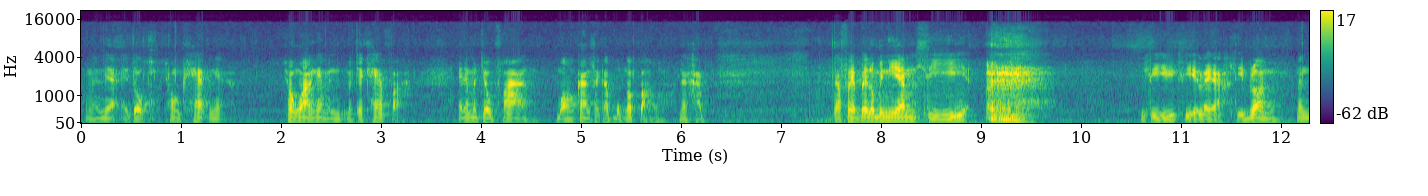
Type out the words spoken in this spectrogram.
ฉะนั้นเนี่ยไอ้ตัวช่องแคบเนี่ยช่องว่างเนี่ยมันมันจะแคบฝ่าไอ้นั้นมันจะฟ้างเหมาะการใส่กระโปรงกระเป๋านะครับแต่เฟรมเป็นอลูมิเนียมสีสีสีอะไรอะสีบลอนนั่น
